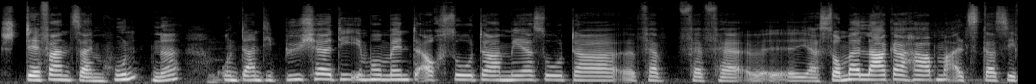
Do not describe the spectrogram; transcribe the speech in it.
Stefan, seinem Hund, ne? Mhm. Und dann die Bücher, die im Moment auch so da mehr so da äh, ver, ver, ver, äh, ja, Sommerlager haben, als dass sie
